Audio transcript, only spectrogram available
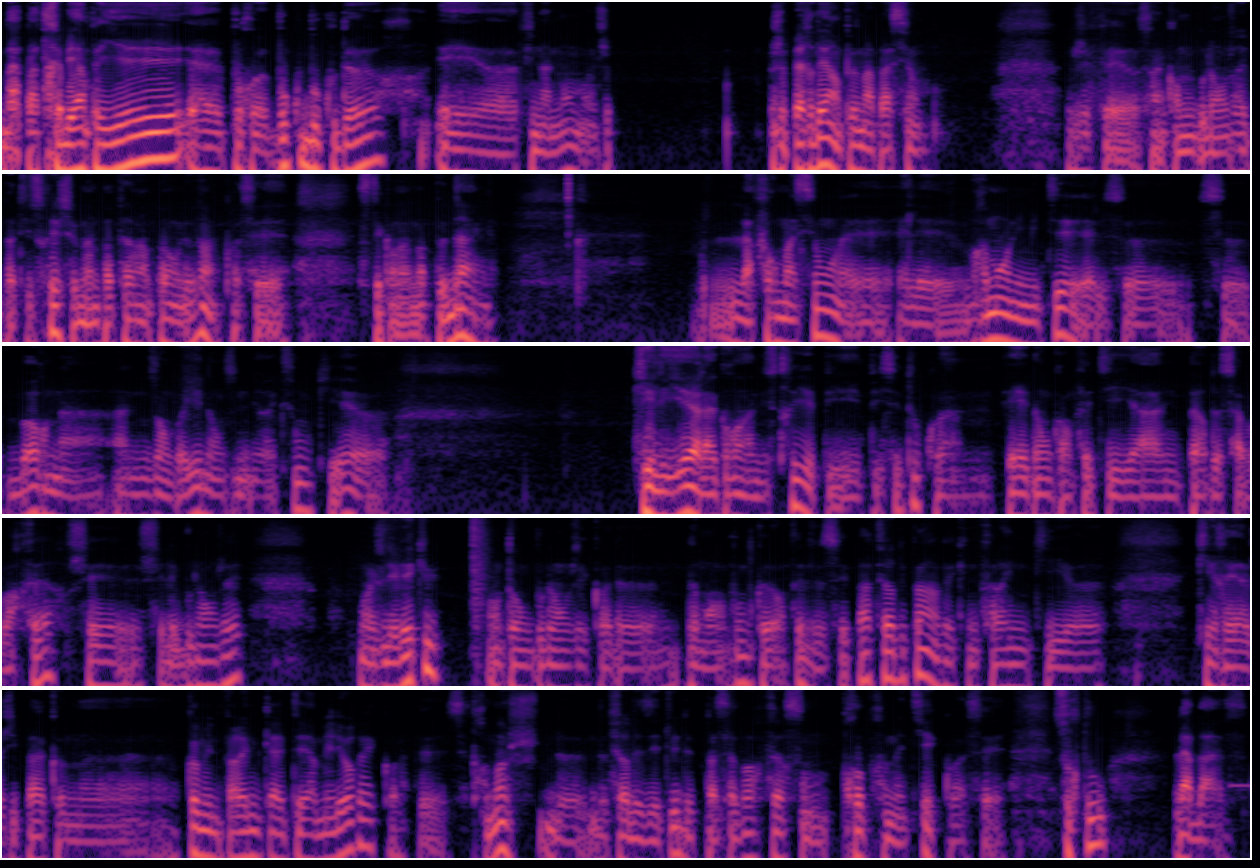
bah, pas très bien payé pour beaucoup beaucoup d'heures. Et finalement, moi, je je perdais un peu ma passion. J'ai fait 50 euh, boulangeries, pâtisseries, je sais même pas faire un pain au levain. Quoi. C'était quand même un peu dingue. La formation, elle, est vraiment limitée. Elle se, se borne à, nous envoyer dans une direction qui est euh, qui est liée à l'agro-industrie et puis, puis c'est tout quoi. Et donc en fait, il y a une perte de savoir-faire chez, chez les boulangers. Moi, je l'ai vécu en tant que boulanger, quoi, de, de me rendre compte que en fait, je sais pas faire du pain avec une farine qui euh, qui réagit pas comme euh, comme une farine qui a été améliorée, quoi. C'est trop moche de, de, faire des études et de pas savoir faire son propre métier, quoi. C'est surtout la base.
